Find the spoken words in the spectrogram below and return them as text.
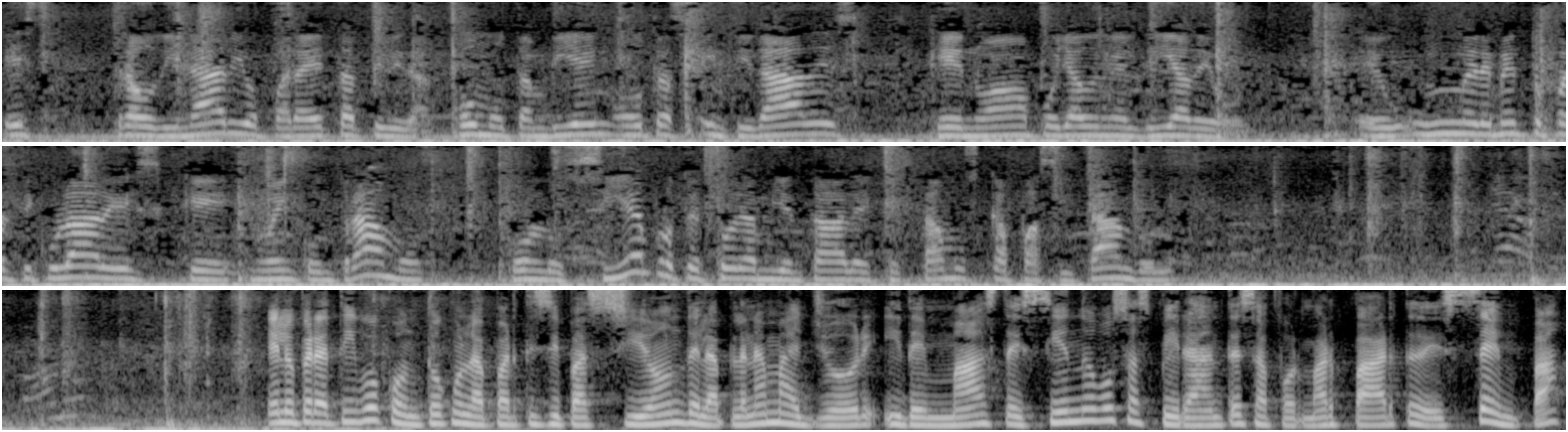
extraordinario para esta actividad, como también otras entidades que nos han apoyado en el día de hoy. Eh, un elemento particular es que nos encontramos con los 100 protectores ambientales que estamos capacitándolos el operativo contó con la participación de la Plana Mayor y de más de 100 nuevos aspirantes a formar parte de CEMPA,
